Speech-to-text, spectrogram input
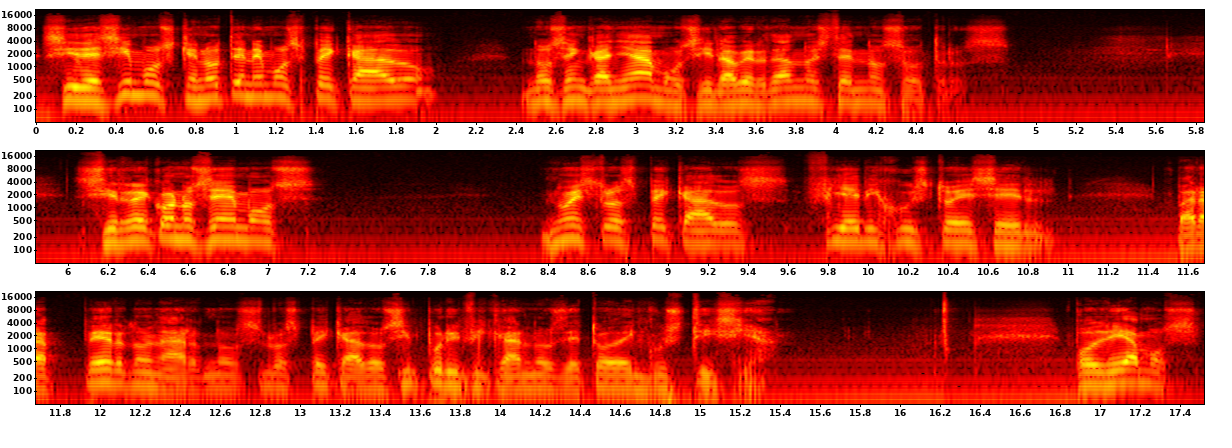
si decimos que no tenemos pecado, nos engañamos y la verdad no está en nosotros. Si reconocemos nuestros pecados, fiel y justo es Él para perdonarnos los pecados y purificarnos de toda injusticia. Podríamos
